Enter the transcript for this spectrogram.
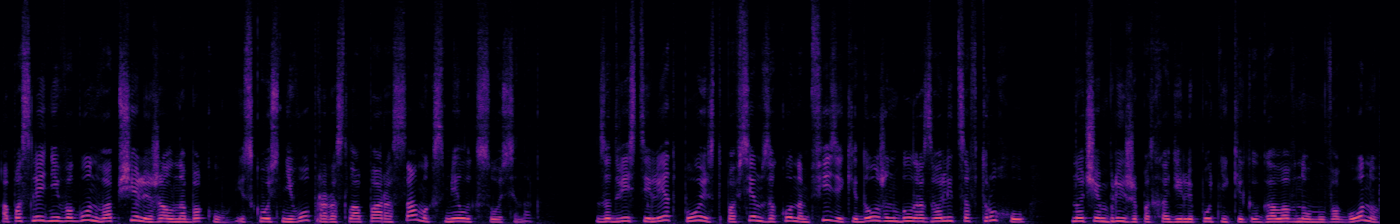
а последний вагон вообще лежал на боку, и сквозь него проросла пара самых смелых сосенок. За 200 лет поезд по всем законам физики должен был развалиться в труху, но чем ближе подходили путники к головному вагону,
